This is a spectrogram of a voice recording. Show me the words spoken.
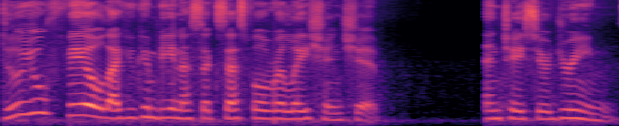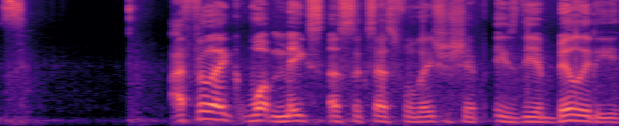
Do you feel like you can be in a successful relationship and chase your dreams? I feel like what makes a successful relationship is the ability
